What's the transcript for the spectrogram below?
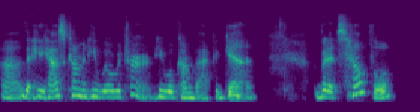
uh, that he has come and he will return. He will come back again. But it's helpful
